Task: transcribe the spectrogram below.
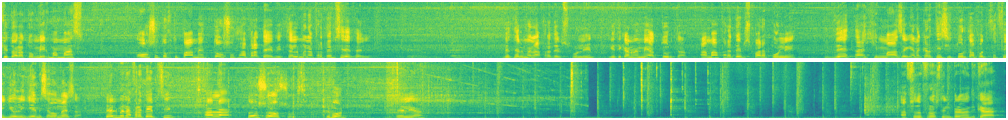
Και τώρα το μείγμα μας, όσο το χτυπάμε, τόσο θα αφρατεύει. Θέλουμε να αφρατέψει ή δεν θέλει; Δεν θέλουμε να αφρατέψει πολύ, γιατί κάνουμε μια τούρτα. Αν αφρατέψει πάρα πολύ, δεν θα έχει μάζα για να κρατήσει η τούρτα, οπότε θα φύγει όλη η γέμιση από μέσα. Θέλουμε να αφρατέψει, αλλά τόσο όσο. Λοιπόν, τέλεια. Αυτό το frosting πραγματικά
